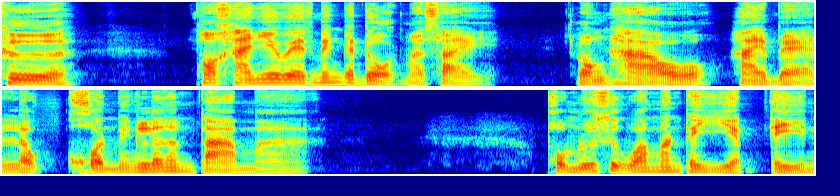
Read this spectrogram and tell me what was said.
คือ พอ Kanye West แม่งกระโดดมาใส่ รองเท้า high แบรนด์แล้วคนแม่งเริ่มตามมา ผมรู้สึกว่ามันไปเหยียบตีน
